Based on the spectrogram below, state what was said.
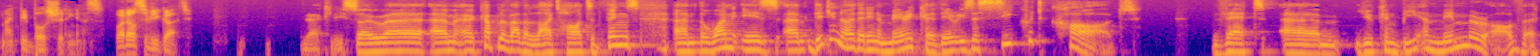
Might be bullshitting us. What else have you got? Exactly. So, uh, um, a couple of other light-hearted things. Um, the one is, um, did you know that in America there is a secret card that um, you can be a member of, a,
